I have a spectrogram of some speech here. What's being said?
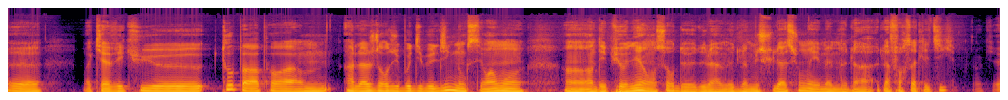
euh, bah, qui a vécu euh, tôt par rapport à, l'âge d'or du bodybuilding. Donc c'est vraiment un, des pionniers en sorte de, de, la, de la musculation et même de la, de la force athlétique. Ok.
